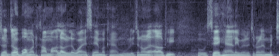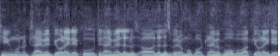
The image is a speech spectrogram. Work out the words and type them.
ကျွန်တော်ပေါ်မှာတစ်ခါမှအဲ့လောက်လည်းဝိုင်းအဆဲမခံဘူးလေကျွန်တော်လည်းအဲ့လောက်ထိဟိုဆဲခံရလိမ့်မယ်လို့ကျွန်တော်လည်းမထင်ဘူးပေါ့နော်ဒီတိုင်းပဲပြောလိုက်တဲ့ကိုဒီတိုင်းပဲလက်လွတ်လက်လွတ်စပယ်တော့မဟုတ်ပါဘူးဒီတိုင်းပဲပေါ်ပေါ်ပေါ်ပြောလိုက်တဲ့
